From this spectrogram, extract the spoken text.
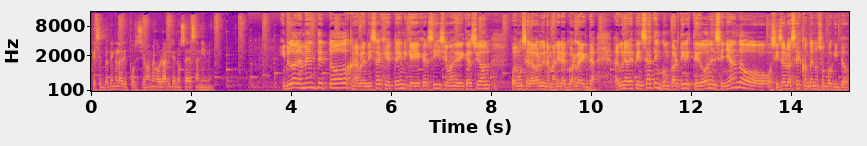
que siempre tengan la disposición a mejorar y que no se desanimen. Indudablemente todos con aprendizaje de técnica y ejercicio, más dedicación, podemos alabar de una manera correcta. ¿Alguna vez pensaste en compartir este don enseñando o, o si ya lo haces, contanos un poquito?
